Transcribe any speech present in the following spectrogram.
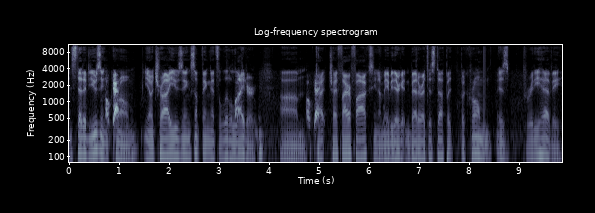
instead of using Okay. Chrome. You know, try using something that's a little lighter. Um, Okay. Try, try Firefox. You know, maybe they're getting better at this stuff, but but Chrome is pretty heavy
